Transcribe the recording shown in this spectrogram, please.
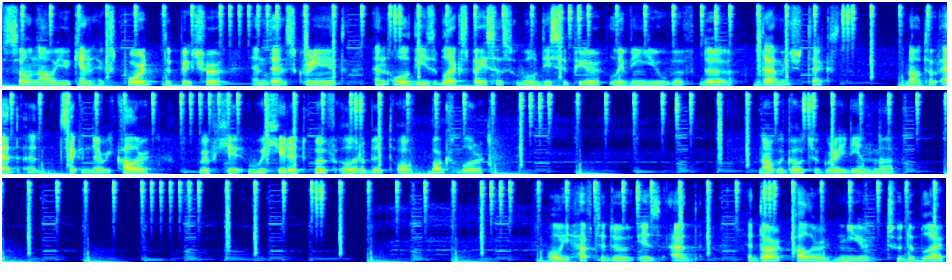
So now you can export the picture and then screen it and all these black spaces will disappear leaving you with the damaged text. Now to add a secondary color We've hit, we hit it with a little bit of box blur. Now we go to gradient map. All you have to do is add a dark color near to the black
